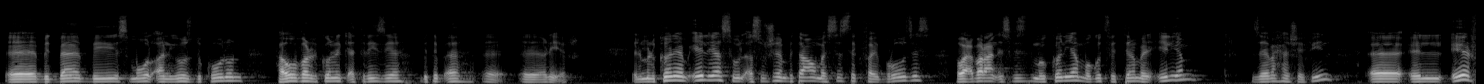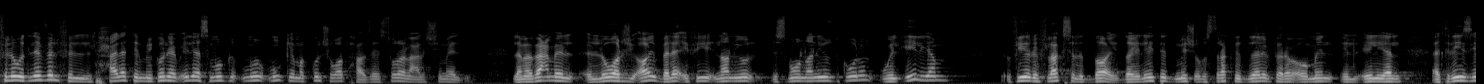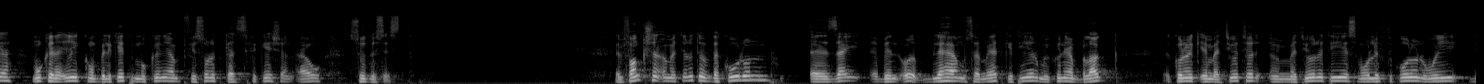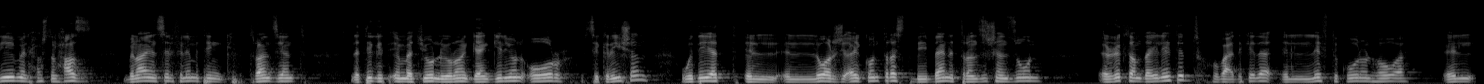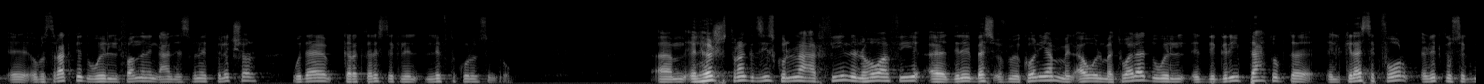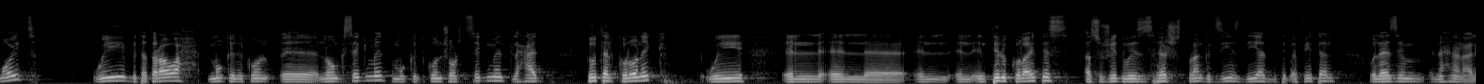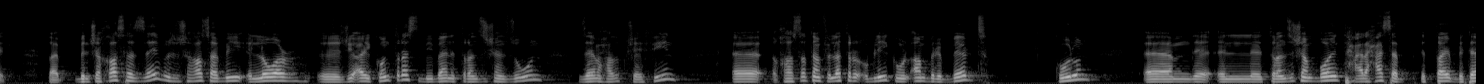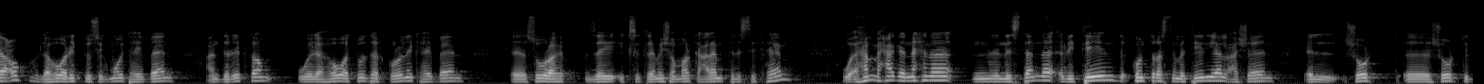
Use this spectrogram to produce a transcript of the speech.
بتبان ب small unused colon however ال colonic atresia بتبقى rare ال meconium ileus وال association بتاعه مع cystic fibrosis. هو عبارة عن inspissated meconium موجود في ال terminal ileum زي ما إحنا شايفين. ال air fluid level في حاله ال meconium ileus ممكن ممكن ما تكونش واضحة زي الصورة اللي على الشمال دي. لما بعمل ال lower GI بلاقي فيه non small non-used colon وال ileum في reflux لل dye dilated مش obstructed ده فرقه من ال ileal atresia ممكن الاقي complicated meconium في صورة calcification أو pseudocyst ال function of the colon زي لها مسميات كتير meconium plug colonic immaturity small left colon ودي من حسن الحظ benign self-limiting transient نتيجة immature neuron ganglion or secretion وديت ال lower GI contrast بيبان ال transition zone ال rectum dilated وبعد كده ال left colon هو ال obstructed وال funneling عند ال splenic flexure وده كاركترستيك للليفت كولون سندروم ال Hirschsprung disease كلنا عارفين إن هو في delayed pass of meconium من أول ما اتولد وال degree بتاعته بتا ال classic form recto sigmoid وبتتراوح ممكن يكون long segment ممكن تكون short segment لحد total colonic وال enterocolitis associated with Hirschsprung disease that بتبقى fatal ولازم إن إحنا نعالجها. طيب بنشخصها إزاي؟ بنشخصها بال lower GI contrast بيبان ال transition zone زي ما حضراتكم شايفين. خاصة في ال lateral oblique وال unprepared colon ال transition point على حسب ال type بتاعه لو هو recto sigmoid هيبان عند ال rectum ولو هو total colonic هيبان صورة زي exclamation mark علامة الاستفهام. وأهم حاجة إن إحنا نستنى retained contrast material عشان ال short short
